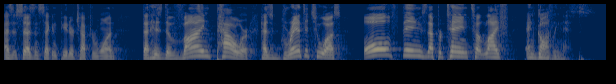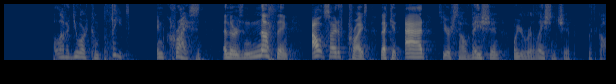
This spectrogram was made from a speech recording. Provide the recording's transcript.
As it says in 2 Peter chapter 1, that his divine power has granted to us all things that pertain to life and godliness. Beloved, you are complete in Christ, and there is nothing outside of Christ that can add to your salvation or your relationship with God.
